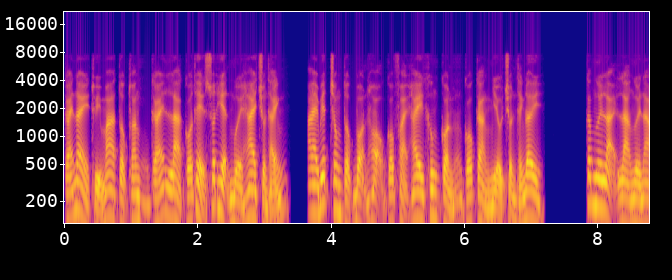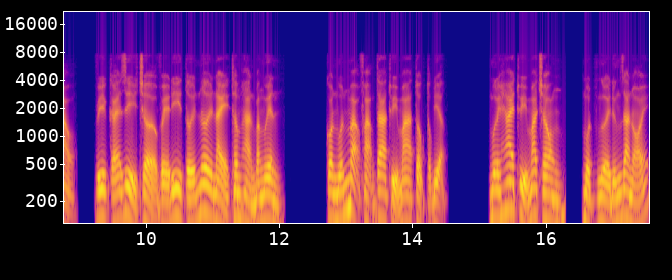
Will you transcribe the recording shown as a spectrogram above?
cái này thủy ma tộc thoang cái là có thể xuất hiện 12 chuẩn thánh, ai biết trong tộc bọn họ có phải hay không còn có càng nhiều chuẩn thánh đây. Các ngươi lại là người nào, vì cái gì trở về đi tới nơi này thâm hàn băng nguyên. Còn muốn mạo phạm ta thủy ma tộc tộc địa. 12 thủy ma trong, một người đứng ra nói.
